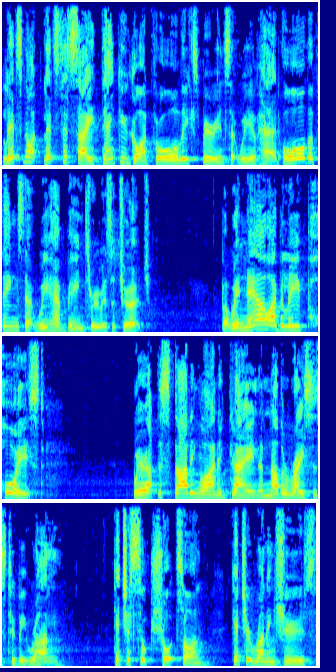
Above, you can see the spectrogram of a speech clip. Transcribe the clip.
let's not, let's just say thank you, God, for all the experience that we have had, all the things that we have been through as a church. But we're now, I believe, poised. We're at the starting line again. Another race is to be run. Get your silk shorts on, get your running shoes,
